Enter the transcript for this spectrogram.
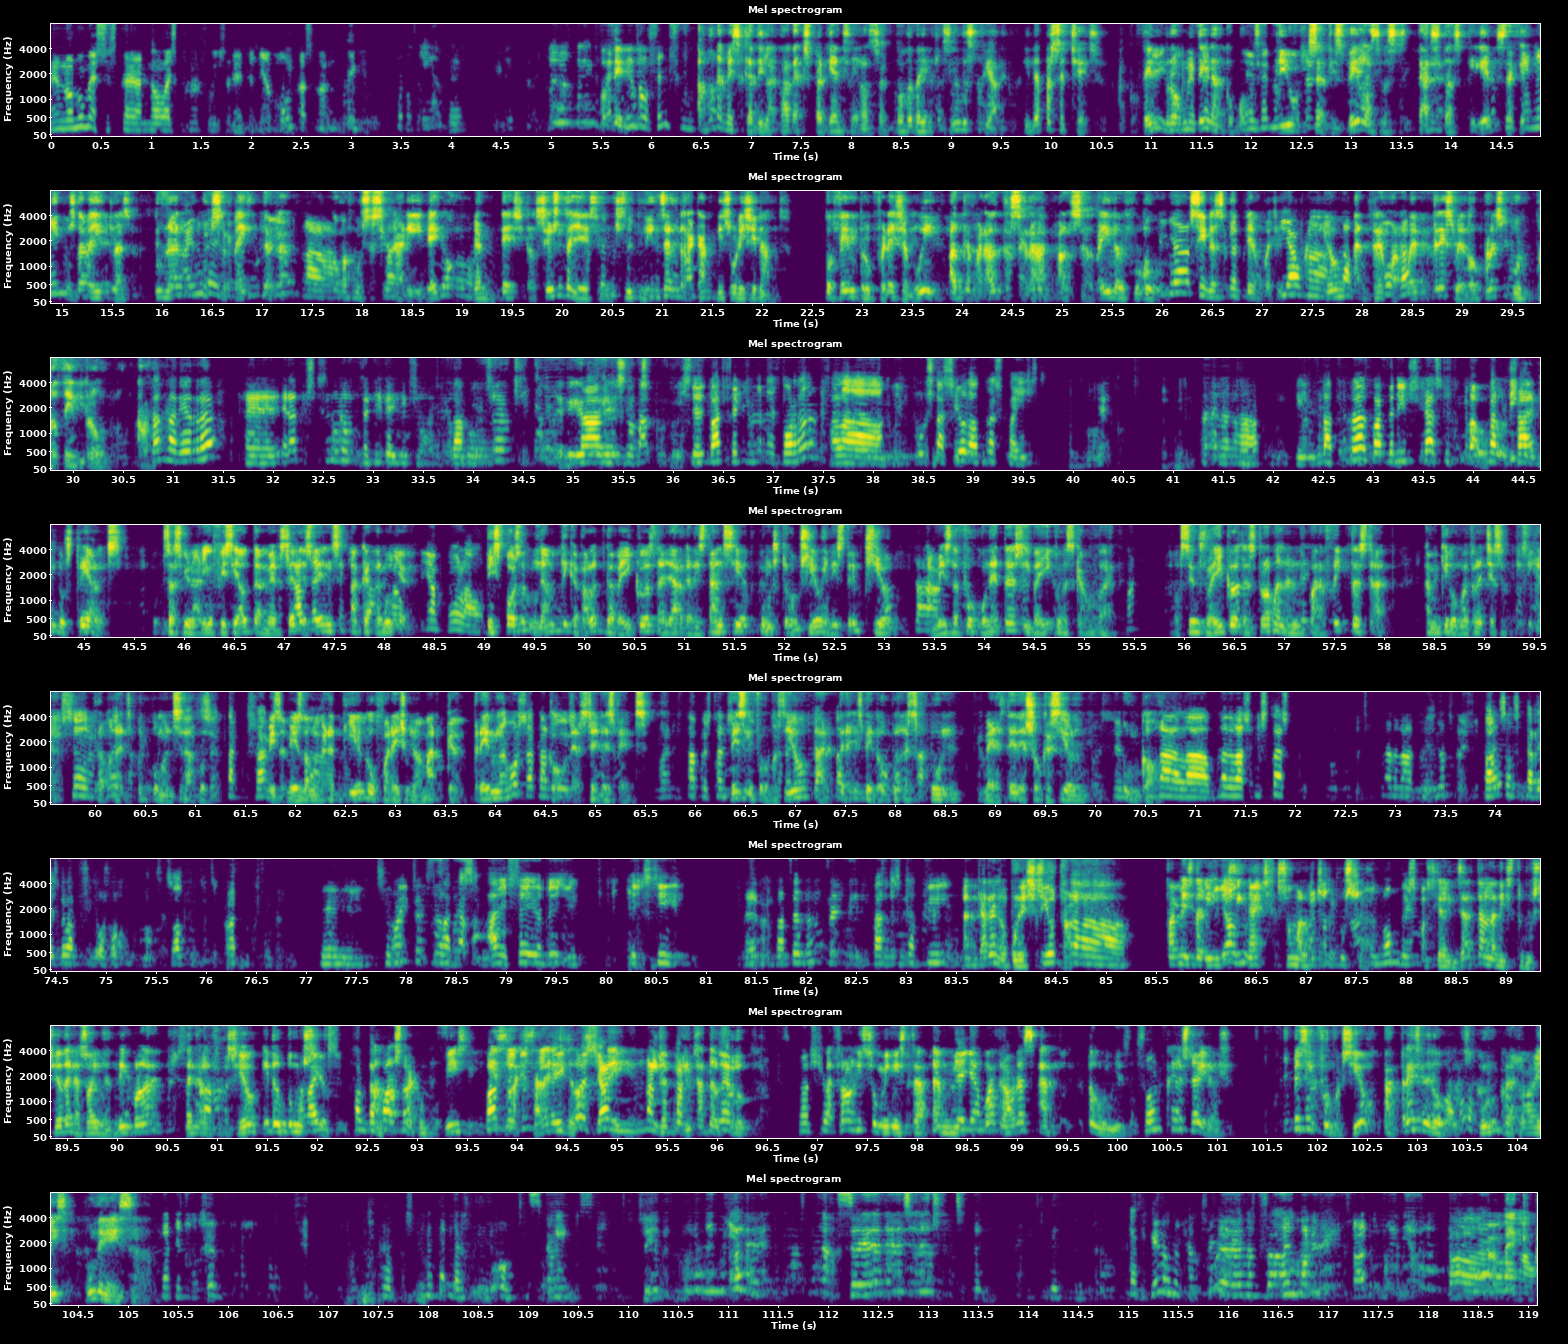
Eh, no només és que no l'haig construït, eh? tenia moltes Amb una més que dilatada experiència en el sector de vehicles industrials i de passatgers, Ecocentro tenen com a objectiu satisfer les necessitats dels clients d'aquest tipus de vehicles donant un servei integral. Com a concessionari Iveco, garanteix que els seus tallers s'utilitzen recanvis originals. Cocentro ofereix avui el que per altres serà el servei del futur. Si necessiteu major informació, entreu al web www.cocentro.com. Passant la guerra, eh, era Lliga i Lliga. La se va fer que recórrer a la importació d'altres països. Eh, la terra va venir casos la Fábrica carrossari. Industrials, concessionari oficial de Mercedes-Benz a Catalunya. Disposa d'un ampli catàleg de vehicles de llarga distància, construcció i distribució, a més de furgonetes i vehicles camper. Els seus vehicles es troben en perfecte estat, amb quilometratge certificat, preparats per començar a rodar. A més a més de la garantia que ofereix una marca premium com Mercedes-Benz. Més informació a www.mercedesocasion.com una de les vistes, principals als carrers de Barcelona. Eh, S'organitza la casa AFRI, Textil, van establir Encara no coneixes de... Fa més de 25 anys que som El nom de especialitzat en la distribució de gasoil agrícola, de calefacció i d'automoció. El nostre compromís és l'excel·lència del servei i la qualitat del producte. Petroli subministra en 24 hores a tot Catalunya. Són Què esperes? Més informació a www.petrolis.es.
